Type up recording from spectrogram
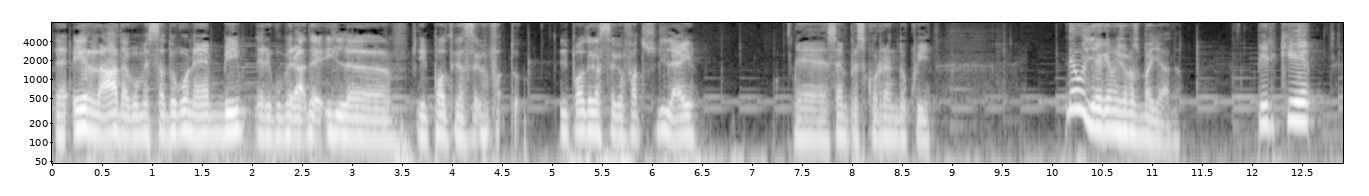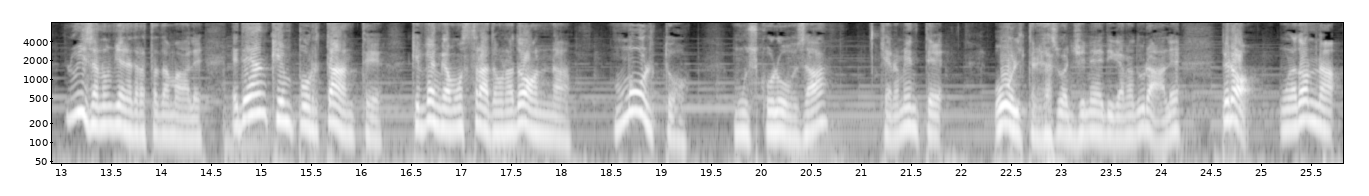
eh, errata come è stato con Abby. E recuperate il, il, podcast che ho fatto il podcast che ho fatto su di lei eh, sempre scorrendo qui. Devo dire che mi sono sbagliato. Perché Luisa non viene trattata male ed è anche importante che venga mostrata una donna molto muscolosa chiaramente oltre la sua genetica naturale però una donna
